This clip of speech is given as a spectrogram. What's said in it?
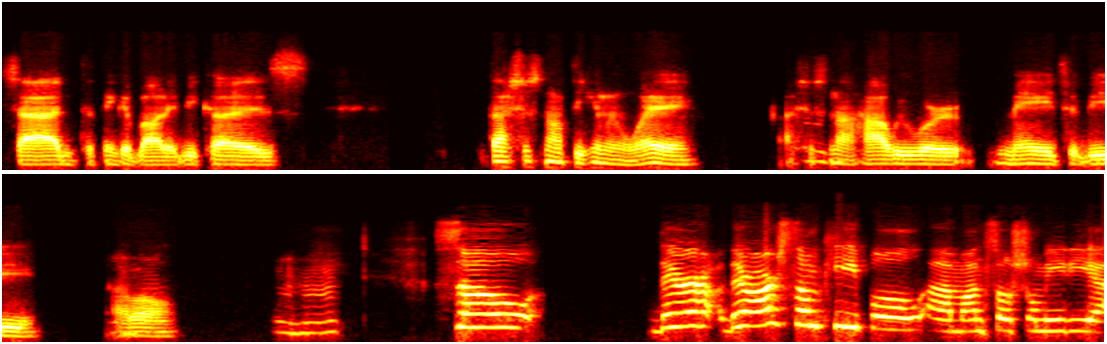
sad to think about it because that's just not the human way. That's just mm-hmm. not how we were made to be at mm-hmm. all. Mm-hmm. So there there are some people um, on social media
